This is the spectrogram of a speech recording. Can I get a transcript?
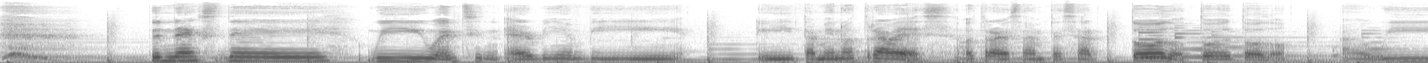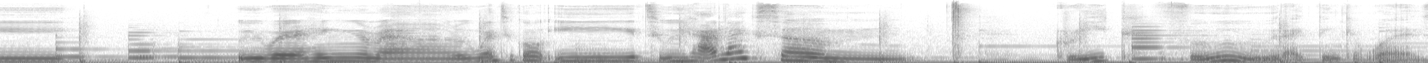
the next day we went to an Airbnb y también otra vez, otra vez a empezar todo, todo, todo. Uh, we we were hanging around. We went to go eat. We had like some Greek food, I think it was.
